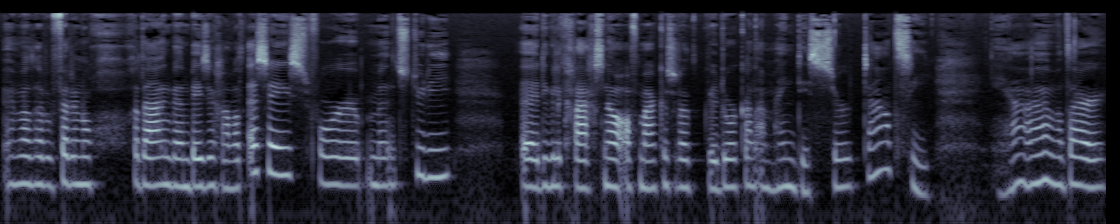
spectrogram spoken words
en wat heb ik verder nog gedaan? Ik ben bezig aan wat essays voor mijn studie. Die wil ik graag snel afmaken, zodat ik weer door kan aan mijn dissertatie. Ja, want daar,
